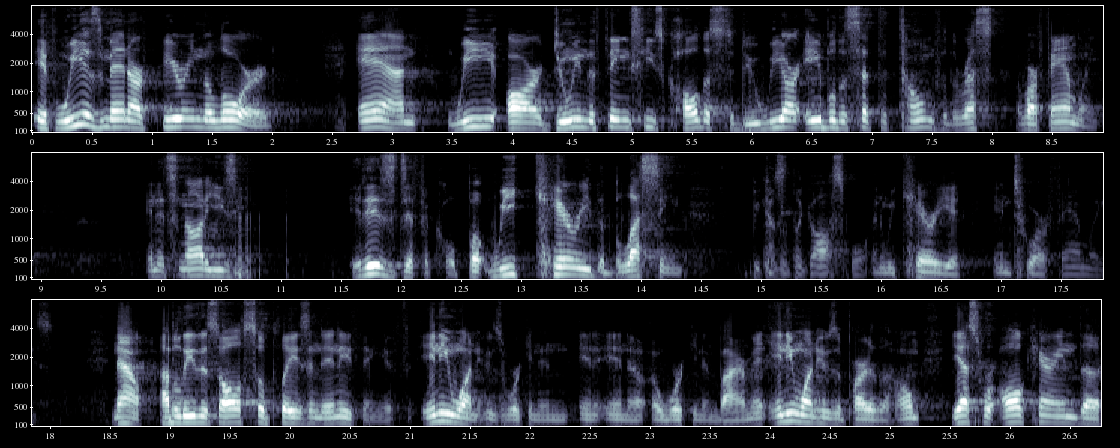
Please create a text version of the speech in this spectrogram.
if we as men are fearing the Lord and we are doing the things he's called us to do, we are able to set the tone for the rest of our family. And it's not easy. It is difficult, but we carry the blessing because of the gospel and we carry it into our families. Now, I believe this also plays into anything. If anyone who's working in, in, in a, a, working environment, anyone who's a part of the home, yes, we're all carrying the,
